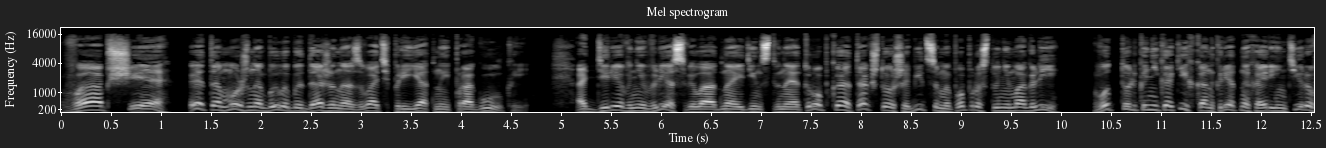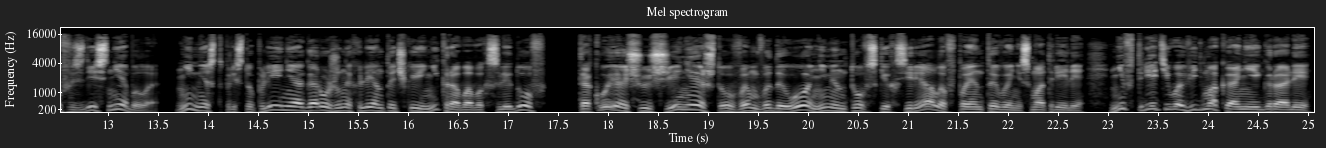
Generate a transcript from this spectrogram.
Вообще, это можно было бы даже назвать приятной прогулкой. От деревни в лес вела одна единственная тропка, так что ошибиться мы попросту не могли. Вот только никаких конкретных ориентиров здесь не было. Ни мест преступления, огороженных ленточкой, ни кровавых следов, Такое ощущение, что в МВДО ни ментовских сериалов по НТВ не смотрели, ни в третьего «Ведьмака» не играли.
